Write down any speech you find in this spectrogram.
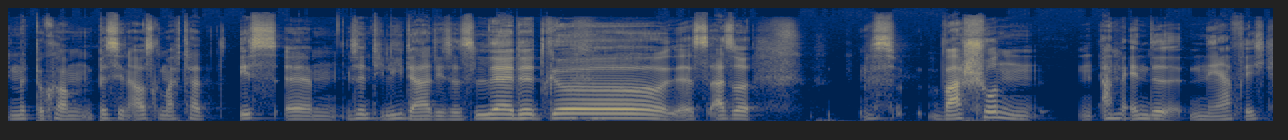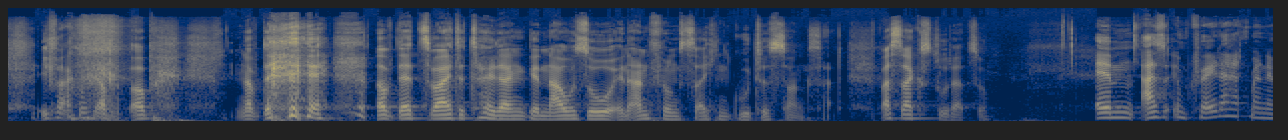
mitbekommen, ein bisschen ausgemacht hat, ist, ähm, sind die Lieder, dieses Let It Go. Das, also, es war schon am Ende nervig. Ich frage mich, ob, ob, ob, der, ob der zweite Teil dann genauso in Anführungszeichen gute Songs hat. Was sagst du dazu? Ähm, also im Trailer hat man ja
